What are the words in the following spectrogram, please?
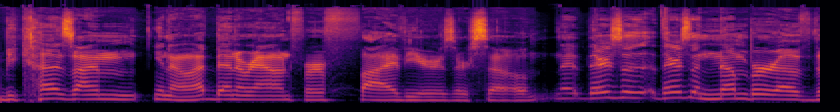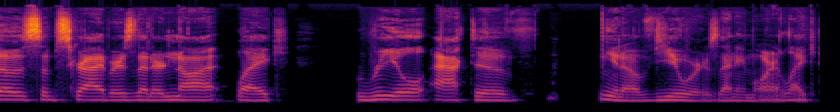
because I'm, you know, I've been around for five years or so. Eh, there's a there's a number of those subscribers that are not like real active you know viewers anymore like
